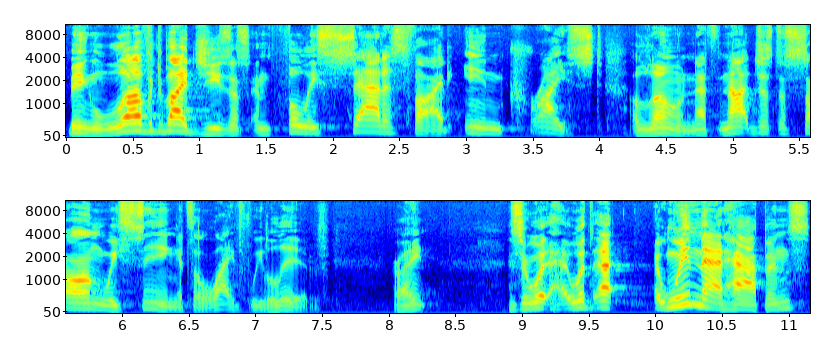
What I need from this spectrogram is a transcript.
being loved by Jesus, and fully satisfied in Christ alone. That's not just a song we sing, it's a life we live, right? And so, what, what that, when that happens,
